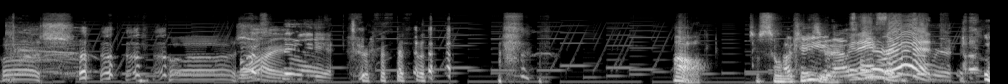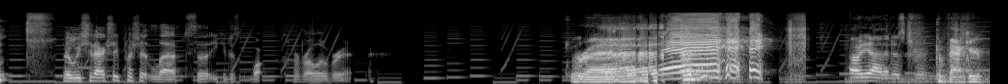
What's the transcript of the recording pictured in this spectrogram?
Push! Push! Why? Push me! Oh, so so much Okay, you easier. We asshole. need red! So we should actually push it left so that you can just walk, roll over it. Red. Hey! Oh yeah, that is true. Come back here.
